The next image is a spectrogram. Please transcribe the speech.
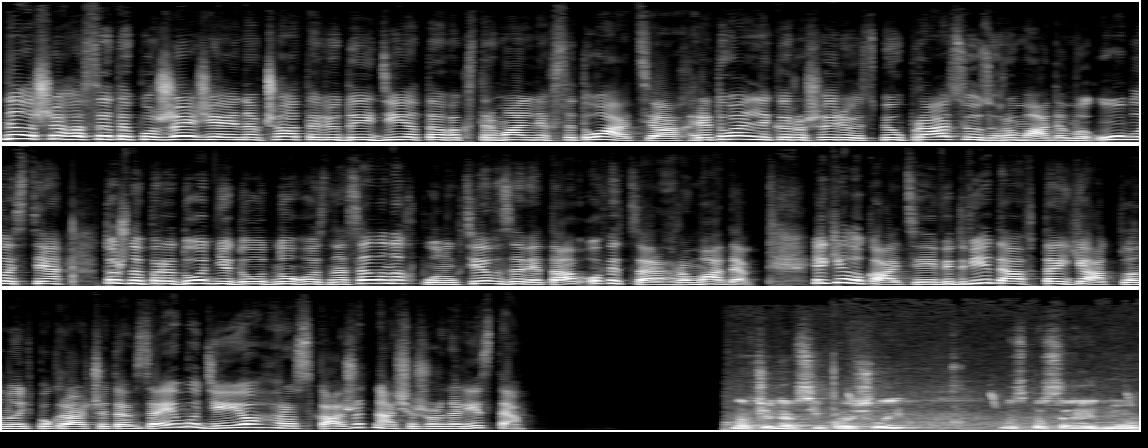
Не лише гасити пожежі, а й навчати людей діяти в екстремальних ситуаціях. Рятувальники розширюють співпрацю з громадами області. Тож напередодні до одного з населених пунктів завітав офіцер громади. Які локації відвідав та як планують покращити взаємодію, розкажуть наші журналісти. Навчання всі пройшли безпосередньо,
